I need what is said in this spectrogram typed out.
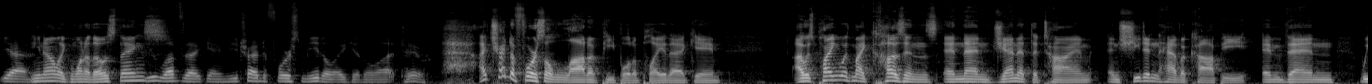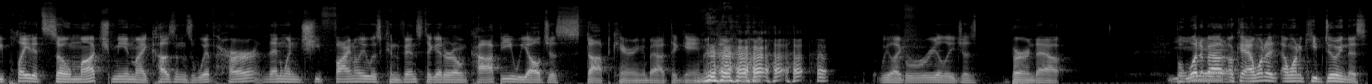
Yeah, You know, like one of those things. you loved that game. You tried to force me to like it a lot too. I tried to force a lot of people to play that game. I was playing with my cousins and then Jen at the time, and she didn't have a copy. And then we played it so much, me and my cousins with her. Then when she finally was convinced to get her own copy, we all just stopped caring about the game at that point. we like really just burned out. But what about okay? I want to I want to keep doing this.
